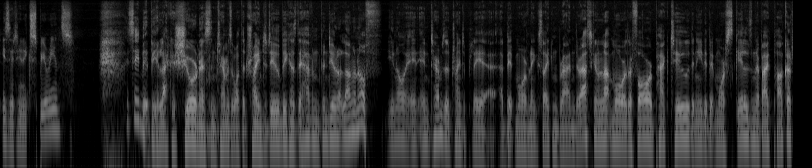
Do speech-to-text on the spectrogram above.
Is it inexperience? I'd say maybe a lack of sureness in terms of what they're trying to do because they haven't been doing it long enough. You know, in, in terms of trying to play a, a bit more of an exciting brand, they're asking a lot more of their forward pack too. They need a bit more skills in their back pocket.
